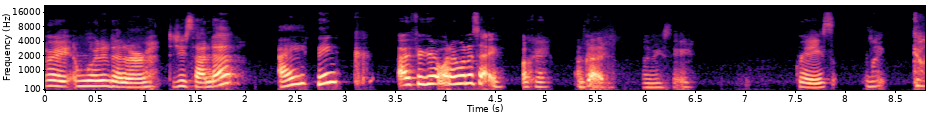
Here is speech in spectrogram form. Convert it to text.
All right, I'm going to dinner. Did you send it? I think I figured out what I want to say. Okay. I'm okay. good. Let me see. Grace, my go.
